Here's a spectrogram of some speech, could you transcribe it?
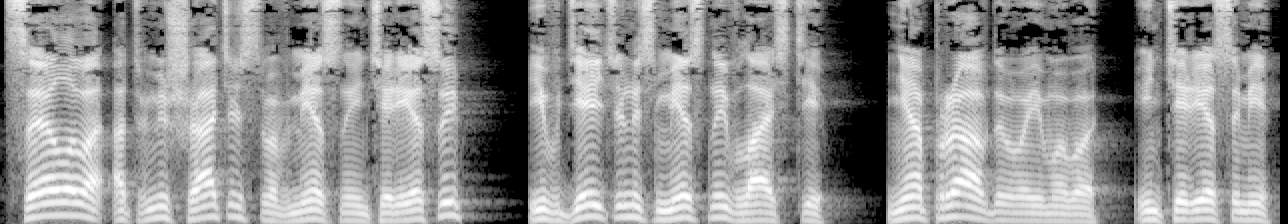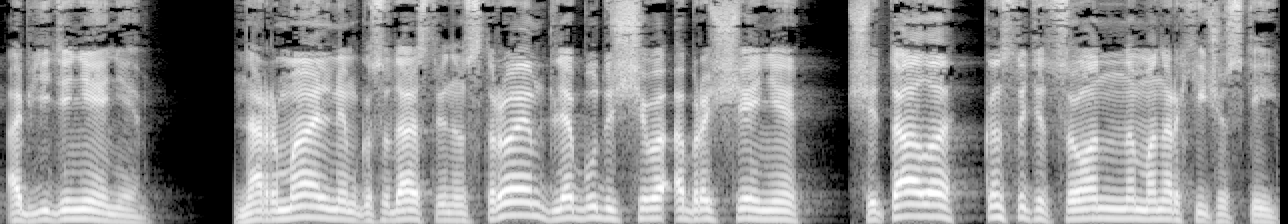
целого от вмешательства в местные интересы и в деятельность местной власти, неоправдываемого интересами объединения. Нормальным государственным строем для будущего обращения считала конституционно-монархический.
